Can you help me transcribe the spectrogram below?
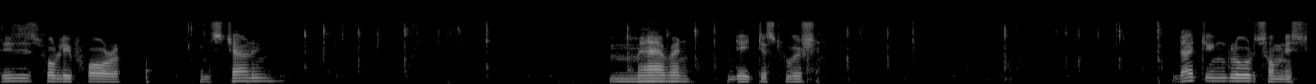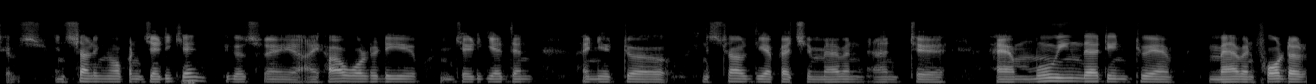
this is only for installing Maven latest version that includes so many steps. Installing OpenJDK because I, I have already JDK then I need to install the Apache Maven and uh, I am moving that into a Maven folder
